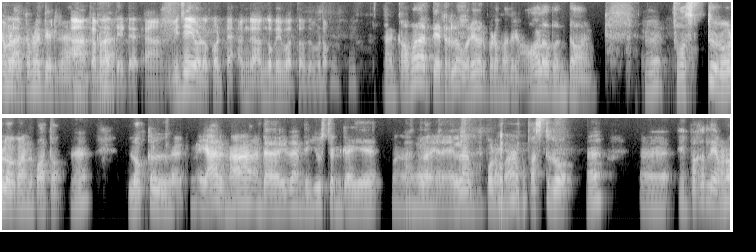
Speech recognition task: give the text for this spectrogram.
கமலா கமலா தேட்டரா கமலா தேட்டர் விஜயோட கோட்டை. அங்க அங்க போய் பார்த்தோம் அந்த படம். நான் கமலா தேட்டர்ல ஒரே ஒரு படம் பார்த்துருக்கேன் ஆள வந்தான். ஃபர்ஸ்ட் ரோல் உட்காந்து பார்த்தோம். லோக்கல் யாரு? நான் அந்த இவன் அந்த ஹியூஸ்டன் கையு அவங்களாம் எல்லாம் போனோமா? ஃபர்ஸ்ட் ரோ என் பக்கத்துல எவனோ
